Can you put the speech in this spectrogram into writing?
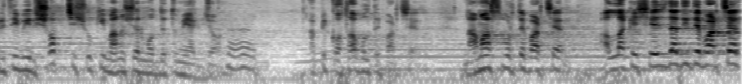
পৃথিবীর সবচেয়ে সুখী মানুষের মধ্যে তুমি একজন। আপনি কথা বলতে পারছেন, নামাজ পড়তে পারছেন, আল্লাহকে সেজদা দিতে পারছেন।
